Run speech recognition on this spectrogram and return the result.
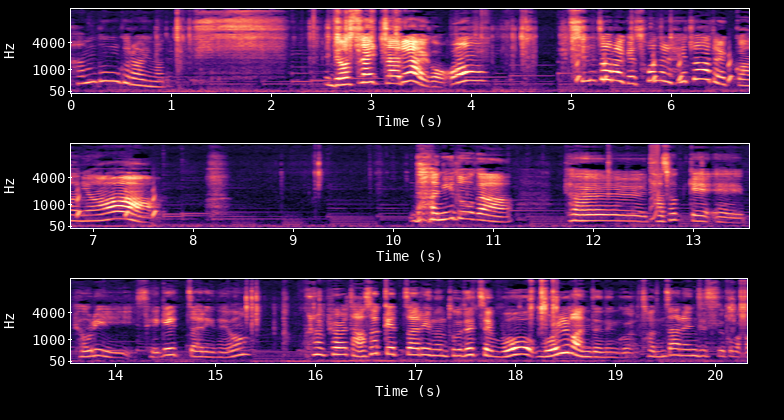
한 분 그라이마다 몇 살짜리야 이거? 어? 친절하게 선을 해줘야 될 거 아니야. 난이도가 별 다섯 개에 별이 세 개짜리네요. 그럼 별 다섯 개짜리는 도대체 뭐 뭘 만드는 거야? 전자레인지 쓰고 막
